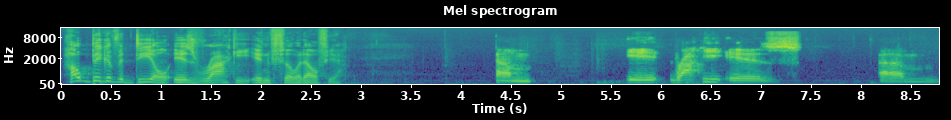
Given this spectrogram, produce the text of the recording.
How big of a deal is Rocky in Philadelphia? Um, it, Rocky is um,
